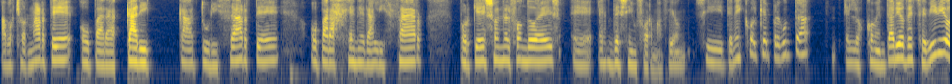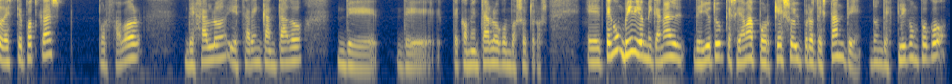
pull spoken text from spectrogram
abochornarte o para caricaturizarte o para generalizar porque eso en el fondo es, eh, es desinformación. Si tenéis cualquier pregunta en los comentarios de este vídeo de este podcast, por favor, dejadlo y estaré encantado de, comentarlo con vosotros. Eh, tengo un vídeo en mi canal de YouTube que se llama ¿Por qué soy protestante? donde explico un poco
